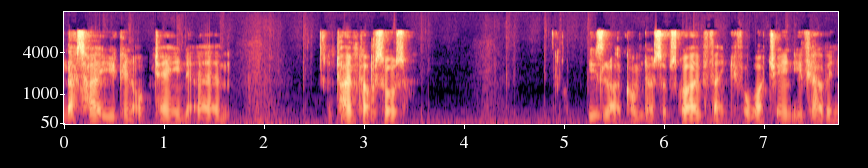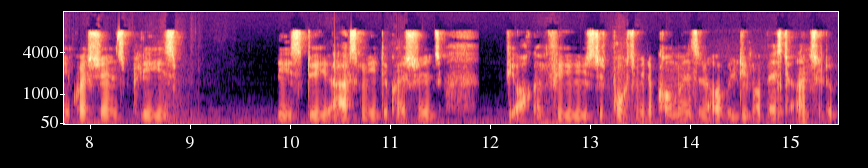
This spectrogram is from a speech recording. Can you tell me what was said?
that's how you can obtain um, time capsules. Please like comment or subscribe. Thank you for watching. If you have any questions please please do ask me the questions. If you are confused just post them in the comments and i will do my best to answer them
